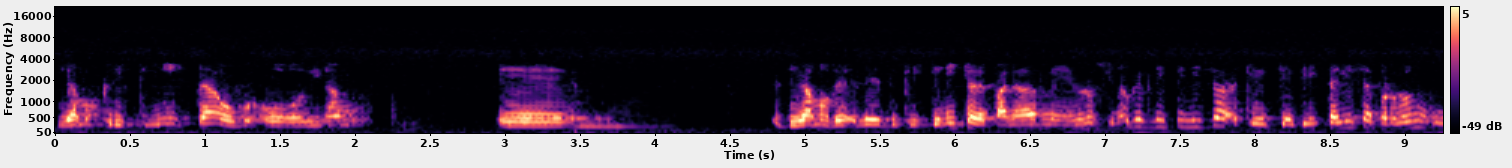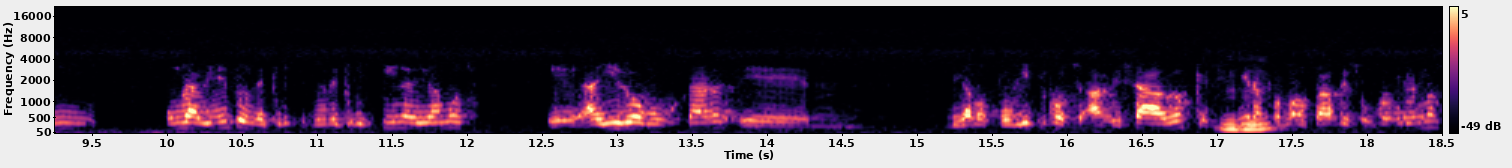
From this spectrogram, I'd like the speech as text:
digamos, cristinista o, digamos, eh, digamos, de, cristianista de paladar negro, sino que cristaliza, que, cristaliza perdón, un, un, gabinete donde, donde Cristina, digamos, eh, ha ido a buscar, eh, digamos, políticos avesados que si bien han formado parte de sus gobiernos,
